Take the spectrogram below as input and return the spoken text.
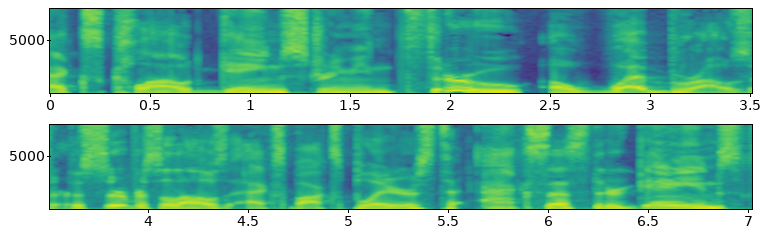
xCloud game streaming through a web browser. The service allows Xbox players to access their games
